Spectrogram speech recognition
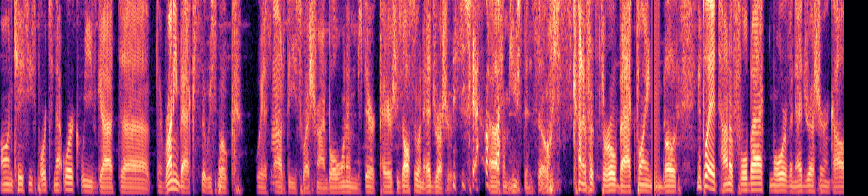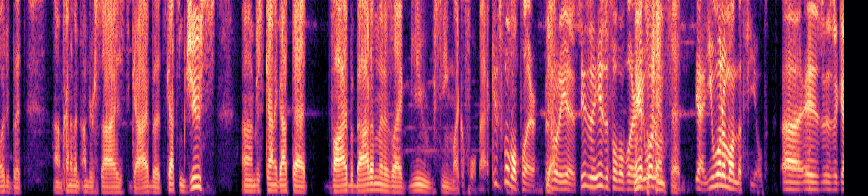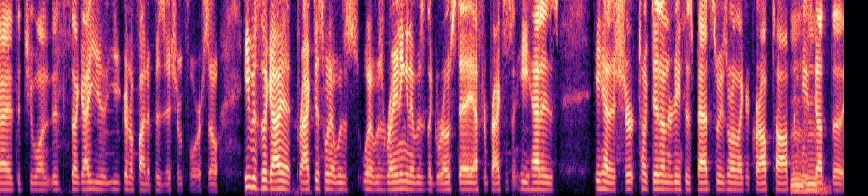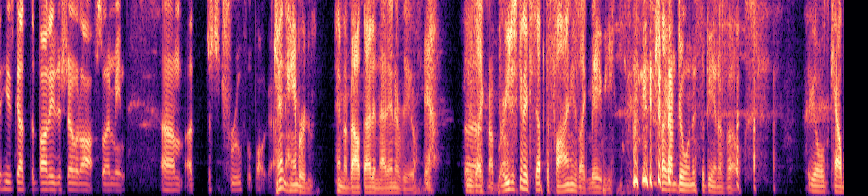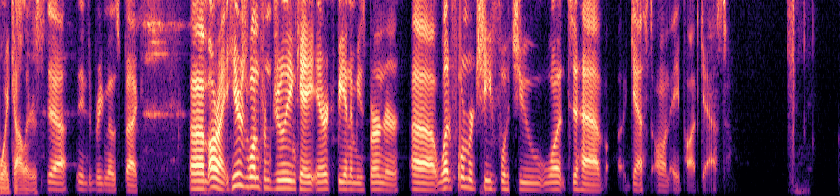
on KC Sports Network. We've got uh the running backs that we spoke with Mhm. out at the East West Shrine Bowl. One of them is Derek Parish, who's also an edge rusher yeah. uh, from Houston. So he's kind of a throwback playing both. He play a ton of fullback, more of an edge rusher in college, but um, kind of an undersized guy. But it's got some juice. Um, just kind of got that vibe about him that is like, you seem like a fullback. He's a football player. That's Yeah. what he is. He's a he's a football player. that's what want him- Ken said. yeah, you want him on the field. Uh, is is a guy that you want. It's the guy you you're gonna find a position for. So he was the guy at practice when it was when it was raining and it was the gross day after practice. He had his he had his shirt tucked in underneath his pads, so he's wearing like a crop top, and he's Mhm. got the he's got the body to show it off. So I mean, um, uh, just a true football guy. Kent Hammered him about that in that interview. Yeah. He was Uh, like, "Are you just going to accept the fine?" He's like, "Maybe." He's like, "I'm doing this at the NFL." the old cowboy collars. Yeah, need to bring those back. Um, all right, here's one from Julian K. Eric B. Enemy's burner. Uh, what former chief would you want to have a guest on a podcast?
